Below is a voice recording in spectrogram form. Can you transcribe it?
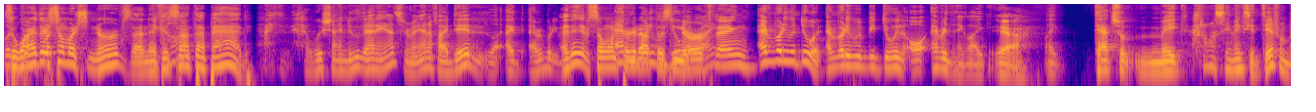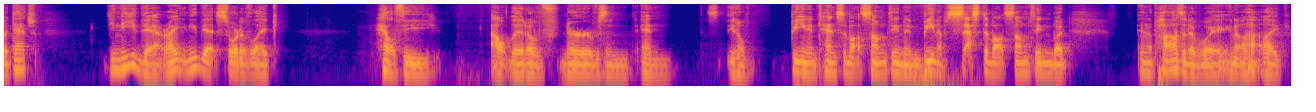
so why but- are there but so much nerves then if it's not that bad? I, I wish I knew that answer, man. If I did, like, I, everybody, I think if someone figured out this do it, nerve right? thing, everybody would do it. Everybody would be doing all everything. Like, yeah. like that's what make I don't want to say makes you different, but that's you need that, right? You need that sort of like healthy outlet of nerves and and you know being intense about something and being obsessed about something, but in a positive way. You know, not like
